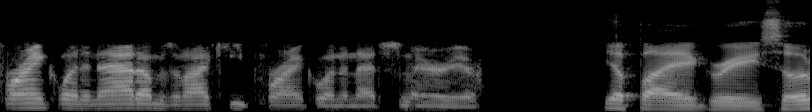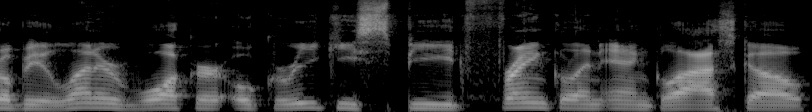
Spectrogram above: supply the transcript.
Franklin and Adams, and I keep Franklin in that scenario. Yep, I agree. So it'll be Leonard Walker, Okereke, Speed, Franklin, and Glasgow.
